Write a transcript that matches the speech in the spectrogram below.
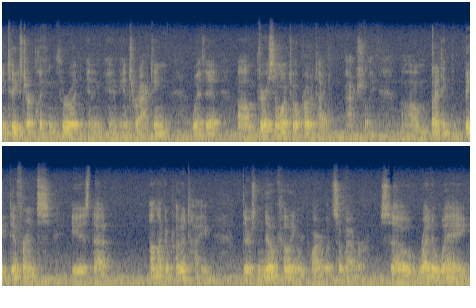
until you start clicking through it and, and interacting with it. Um, very similar to a prototype, actually. Um, but I think the big difference is that, unlike a prototype, there's no coding required whatsoever. So right away,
